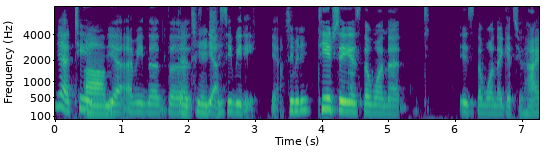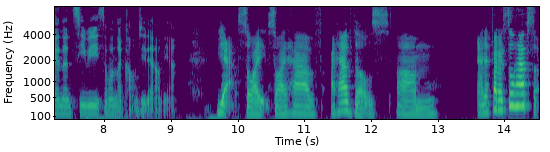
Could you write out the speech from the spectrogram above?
Yeah t Um, yeah i mean the the, the THC? yeah cbd yeah. Cbd thc is the one that is the one that gets you high and then cbd is the one that calms you down yeah yeah so i so i have i have those um and in fact i still have some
